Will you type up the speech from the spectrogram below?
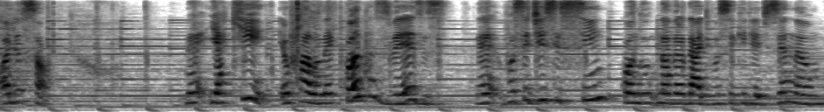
Olha só. Né? E aqui eu falo, né, quantas vezes né, você disse sim quando na verdade você queria dizer não.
